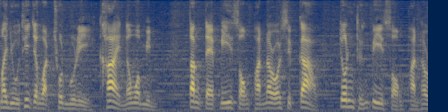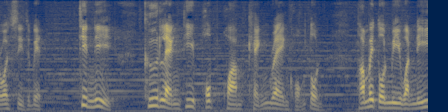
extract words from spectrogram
มาอยู่ที่จังหวัดชนบุรี ค่ายนวมินตั้งแต่ปี 2519 จนถึงปี 2541 ที่นี่คือแหล่งที่พบความแข็งแรงของตนทำให้ตนมีวันนี้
